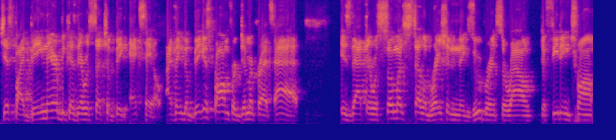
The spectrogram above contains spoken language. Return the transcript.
just by being there because there was such a big exhale. I think the biggest problem for Democrats had is that there was so much celebration and exuberance around defeating Trump.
